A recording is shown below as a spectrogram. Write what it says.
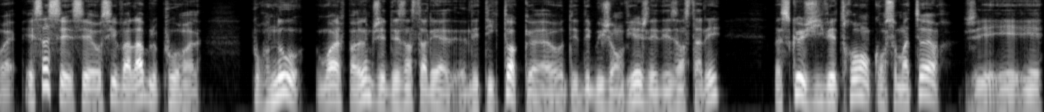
ouais. Et ça, c'est aussi valable pour, euh, pour nous. Moi, par exemple, j'ai désinstallé euh, les TikTok euh, au dé- début janvier, je les ai désinstallés parce que j'y vais trop en consommateur. Et, et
